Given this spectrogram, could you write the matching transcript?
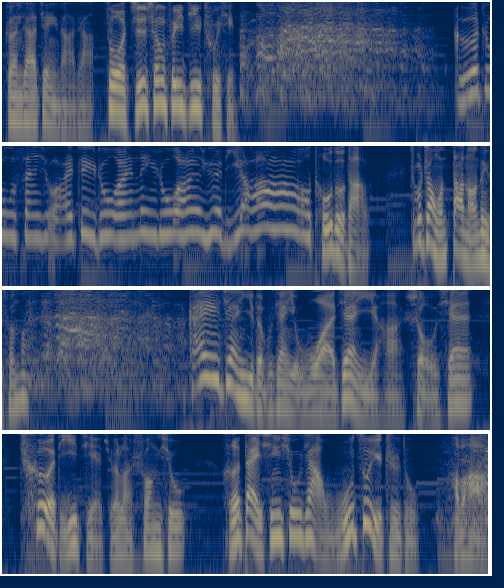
专家建议大家坐直升飞机出行，隔周三休，哎，这周哎，那周哎，月底啊，我头都大了，这不占我大脑内存吗？该建议的不建议，我建议哈，首先彻底解决了双休和带薪休假无罪制度，好不好？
